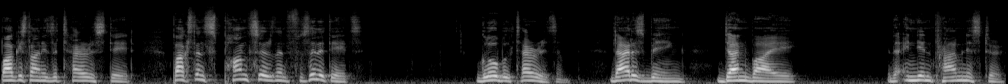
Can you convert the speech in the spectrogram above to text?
Pakistan is a terrorist state, Pakistan sponsors and facilitates global terrorism. That is being done by the Indian Prime Minister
